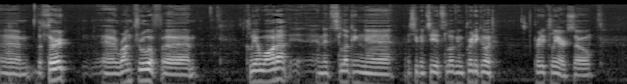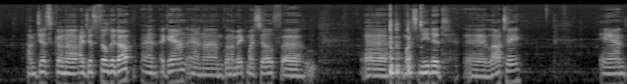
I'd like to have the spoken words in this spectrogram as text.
um, the third uh, run through of um, clear water and it's looking uh, as you can see it's looking pretty good pretty clear. So I'm just gonna I just filled it up and again and I'm gonna make myself a, a much needed uh, latte. And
